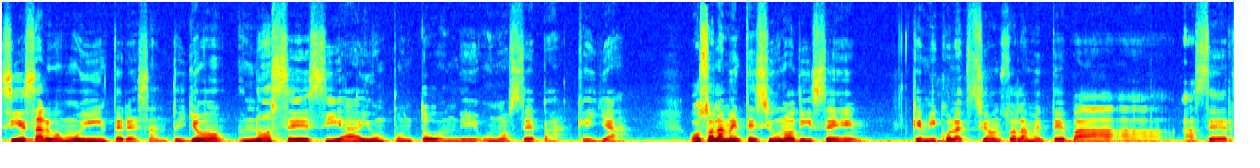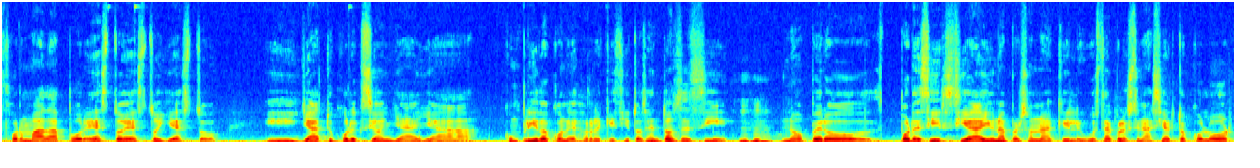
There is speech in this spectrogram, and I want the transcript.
Sí, es algo muy interesante. Yo no sé si hay un punto donde uno sepa que ya. O solamente si uno dice que mi colección solamente va a, a ser formada por esto, esto y esto. Y ya tu colección ya ya cumplido con esos requisitos, entonces sí, ¿no? Pero por decir, si hay una persona que le gusta coleccionar cierto color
